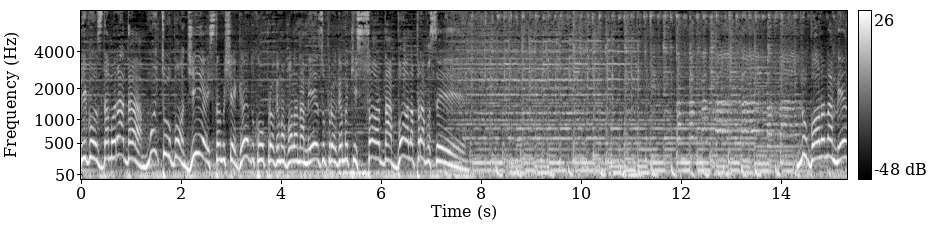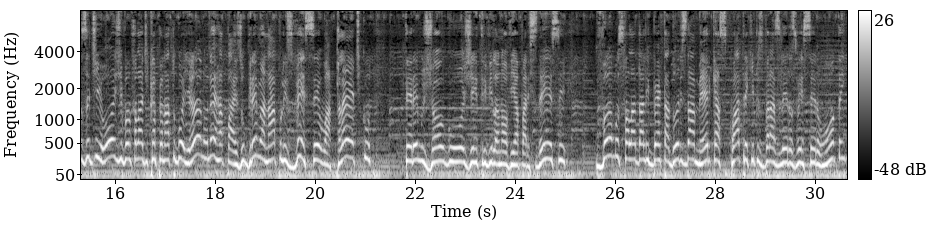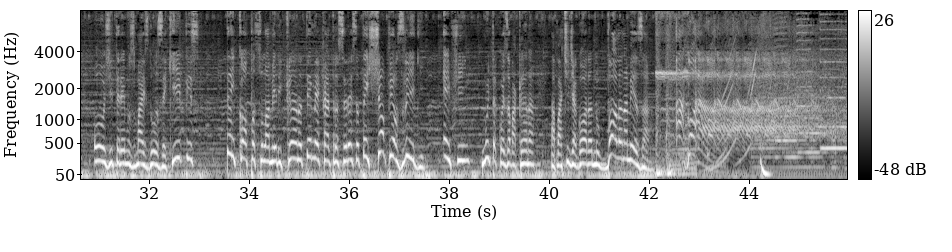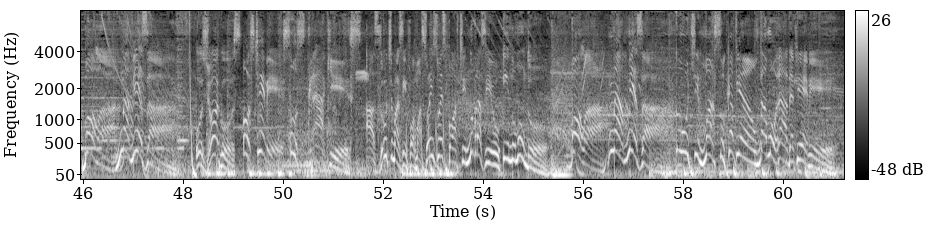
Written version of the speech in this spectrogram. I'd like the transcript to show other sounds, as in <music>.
Amigos da morada, muito bom dia. Estamos chegando com o programa Bola na Mesa o programa que só dá bola pra você. No Bola na Mesa de hoje, vamos falar de campeonato goiano, né, rapaz? O Grêmio Anápolis venceu o Atlético. Teremos jogo hoje entre Vila Nova e Aparecidense. Vamos falar da Libertadores da América. As quatro equipes brasileiras venceram ontem. Hoje teremos mais duas equipes. Tem Copa Sul-Americana, tem mercado de transferência, tem Champions League. Enfim, muita coisa bacana a partir de agora no Bola na Mesa. Agora! Bola na mesa! Os jogos, os times, os craques. As últimas informações do esporte no Brasil e no mundo. Bola na mesa! Com o timaço campeão da Morada FM.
